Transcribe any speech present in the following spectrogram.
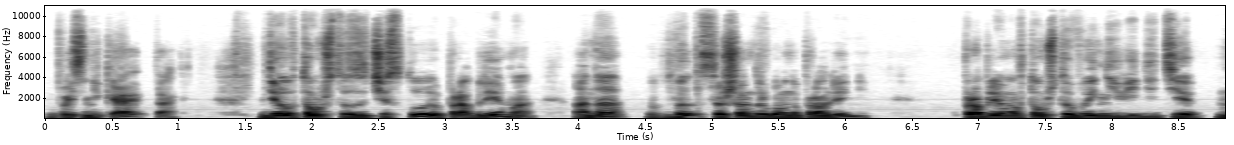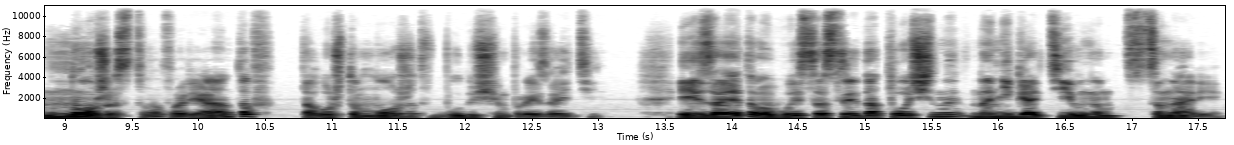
возникает так? Дело в том, что зачастую проблема, она в совершенно другом направлении. Проблема в том, что вы не видите множество вариантов того, что может в будущем произойти. И из-за этого вы сосредоточены на негативном сценарии.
